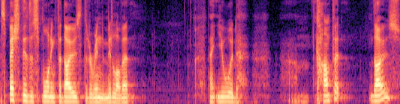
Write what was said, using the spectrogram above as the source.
especially this morning, for those that are in the middle of it, that you would um, comfort those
